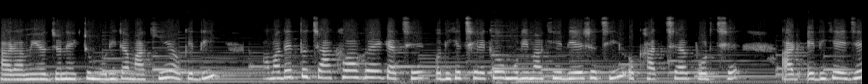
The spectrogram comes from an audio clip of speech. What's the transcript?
আর আমি ওর জন্য একটু মুড়িটা মাখিয়ে ওকে দিই। আমাদের তো চা খাওয়া হয়ে গেছে, ওদিকে ছেলেকেও মুড়ি মাখিয়ে দিয়ে এসেছি, ও খাচ্ছে আর পড়ছে। আর এদিকে এই যে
